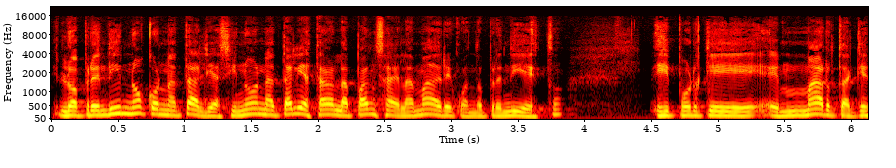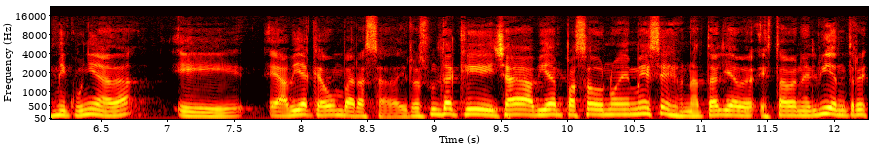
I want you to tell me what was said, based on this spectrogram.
lo aprendí no con Natalia, sino Natalia estaba en la panza de la madre cuando aprendí esto, eh, porque eh, Marta, que es mi cuñada, eh, había quedado embarazada. Y resulta que ya habían pasado nueve meses, Natalia estaba en el vientre,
